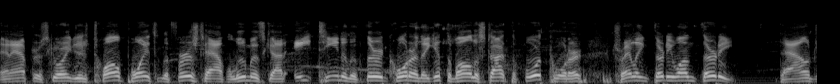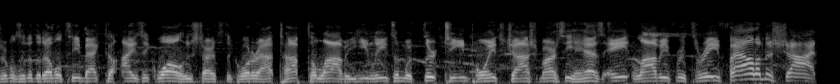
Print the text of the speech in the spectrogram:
and after scoring just 12 points in the first half, Loomis got 18 in the third quarter. They get the ball to start the fourth quarter, trailing 31 30. Dow, dribbles into the double team back to Isaac Wall, who starts the quarter out top to Lobby. He leads them with 13 points. Josh Marcy has eight. Lobby for three. Foul on the shot.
